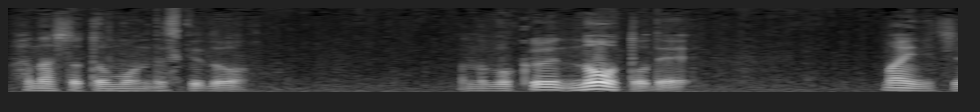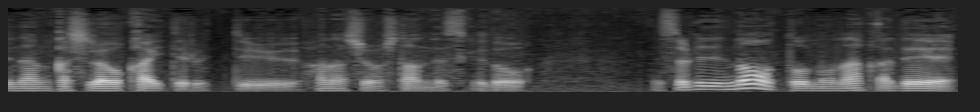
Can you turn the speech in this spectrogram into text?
話したと思うんですけど、あの僕、ノートで毎日何かしらを書いてるっていう話をしたんですけど、それでノートの中で、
